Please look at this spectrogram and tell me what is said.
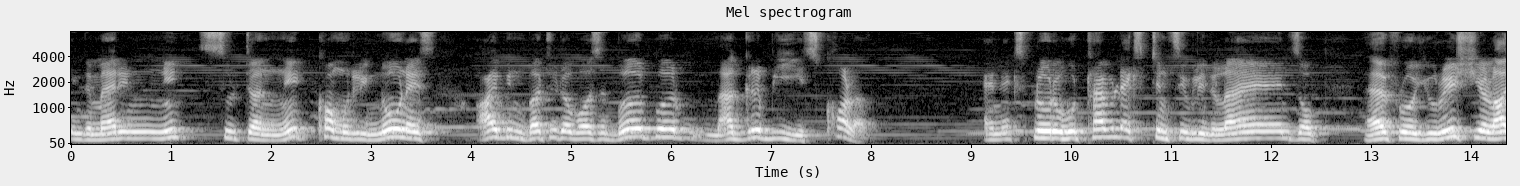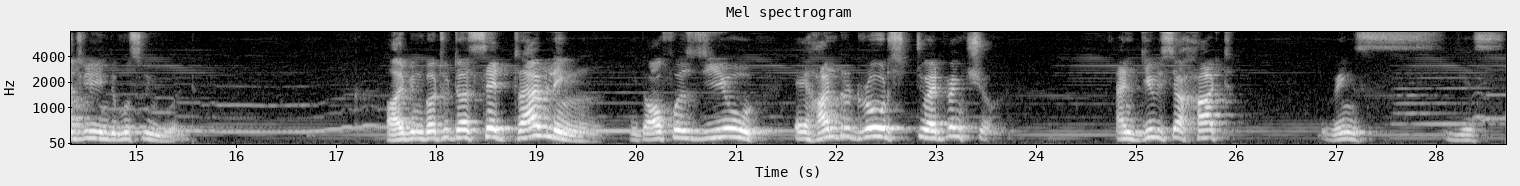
in the Marinid Sultanate, commonly known as Ibn Battuta was a Berber Maghrebi scholar, an explorer who traveled extensively in the lands of Afro-Eurasia, largely in the Muslim world. Ibn Battuta said, traveling, it offers you a hundred roads to adventure and gives your heart wings. Yes,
